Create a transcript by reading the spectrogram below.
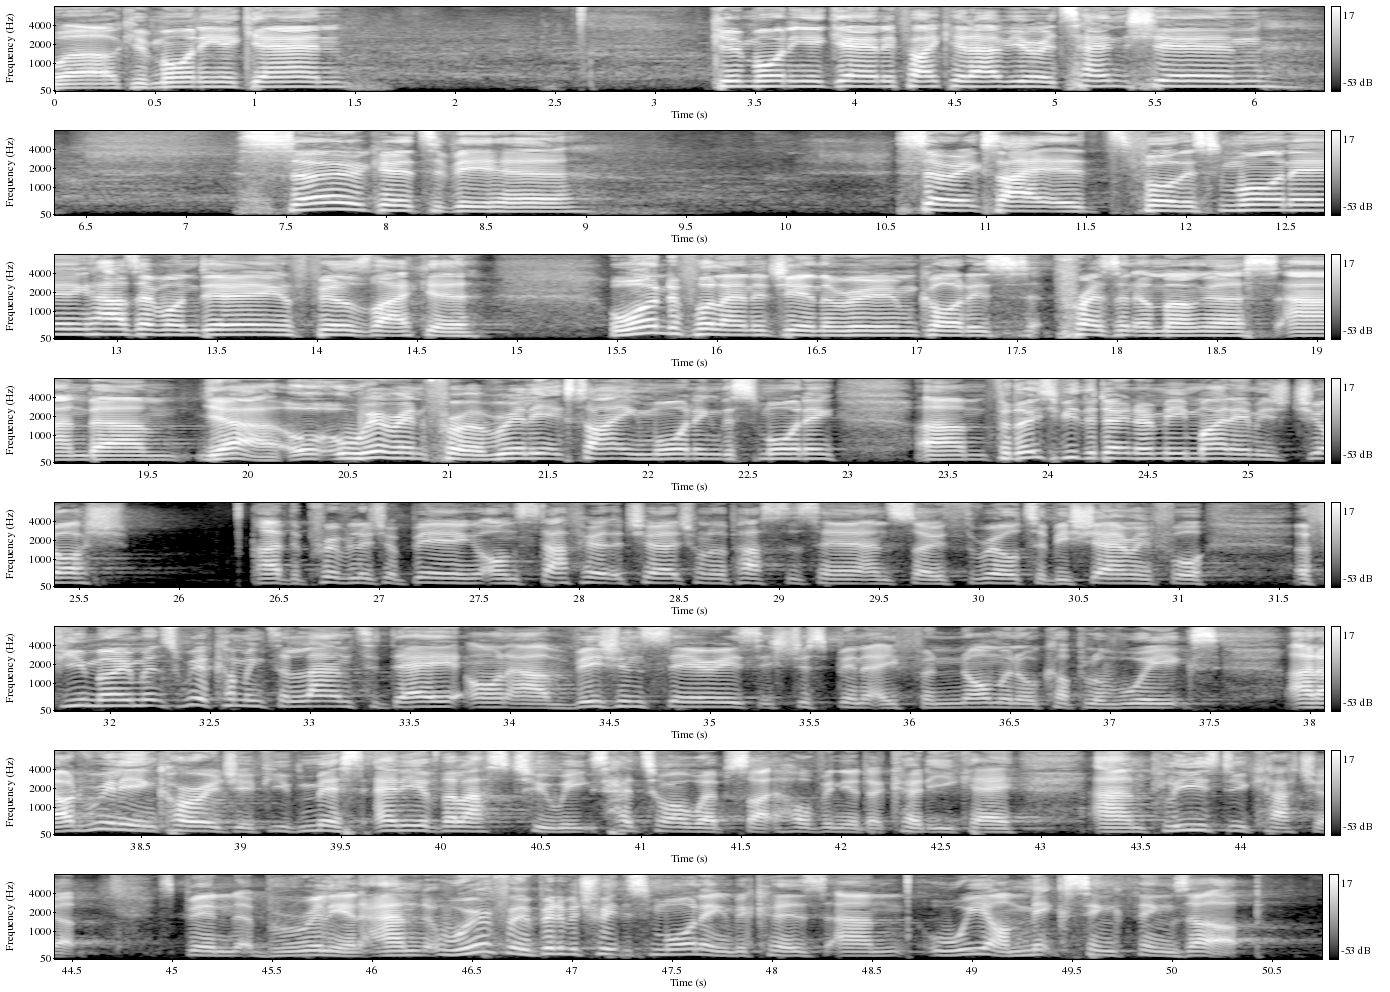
Well, good morning again. Good morning again. If I could have your attention. So good to be here. So excited for this morning. How's everyone doing? It feels like a wonderful energy in the room. God is present among us. And um, yeah, we're in for a really exciting morning this morning. Um, for those of you that don't know me, my name is Josh. I have the privilege of being on staff here at the church, one of the pastors here, and so thrilled to be sharing for a few moments. We're coming to land today on our vision series. It's just been a phenomenal couple of weeks. And I'd really encourage you, if you've missed any of the last two weeks, head to our website, hullvineyard.co.uk, and please do catch up. It's been brilliant. And we're in for a bit of a treat this morning because um, we are mixing things up.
